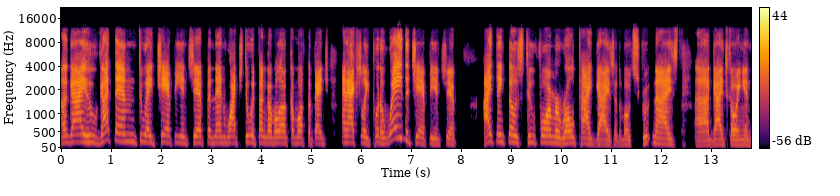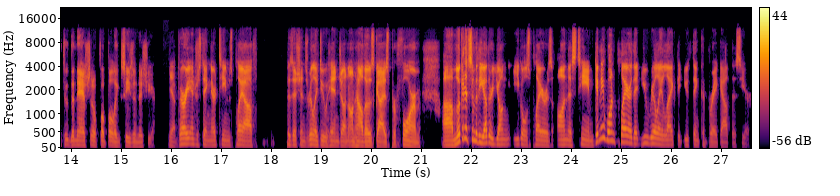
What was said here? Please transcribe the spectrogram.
a guy who got them to a championship and then watched Tua Tagovailoa come off the bench and actually put away the championship. I think those two former Roll Tide guys are the most scrutinized uh, guys going into the National Football League season this year. Yeah, very interesting. Their team's playoff positions really do hinge on, on how those guys perform. Um, looking at some of the other young Eagles players on this team, give me one player that you really like that you think could break out this year.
